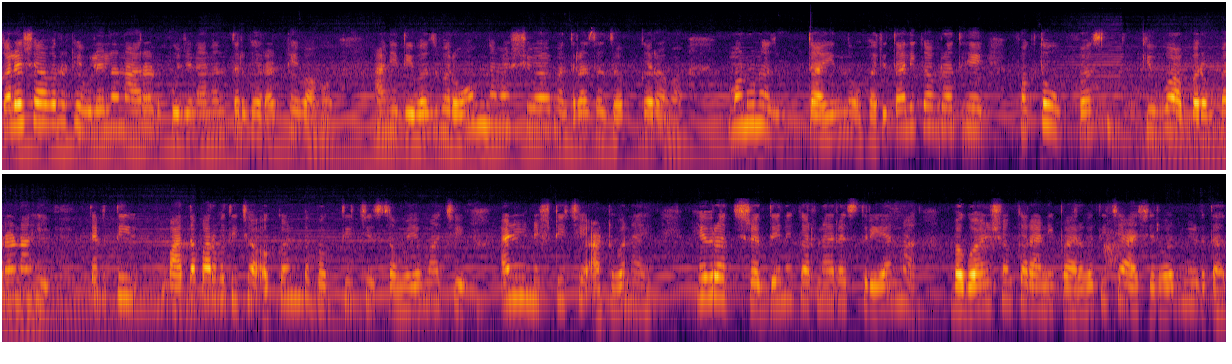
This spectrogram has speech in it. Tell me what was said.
कलशावर ठेवलेलं नारळ पूजनानंतर घरात ठेवावं आणि दिवसभर ओम नमः शिवाय मंत्राचा जप करावा. म्हणूनच ताईंनो हरितालिका व्रत हे फक्त उपवास किंवा परंपरा नाही तर ती माता पार्वतीच्या अखंड भक्तीची संयमाची आणि निष्ठेची आठवण आहे. हे व्रत श्रद्धेने करणाऱ्या स्त्रियांना भगवान शंकर आणि पार्वतीचे आशीर्वाद मिळतात.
